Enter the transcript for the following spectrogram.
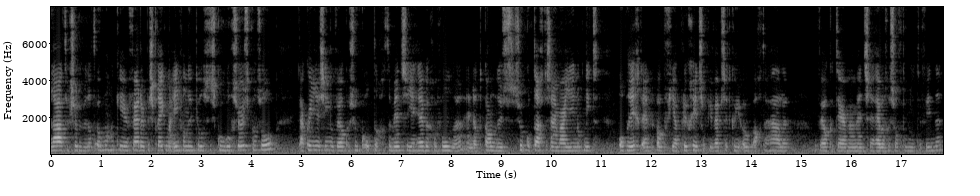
Later zullen we dat ook nog een keer verder bespreken. Maar een van de tools is Google Search Console. Daar kun je zien op welke zoekopdrachten mensen je hebben gevonden. En dat kan dus zoekopdrachten zijn waar je je nog niet op richt. En ook via plugins op je website kun je ook achterhalen op welke termen mensen hebben gezocht om je te vinden.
